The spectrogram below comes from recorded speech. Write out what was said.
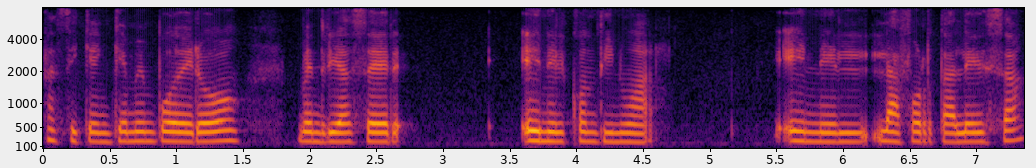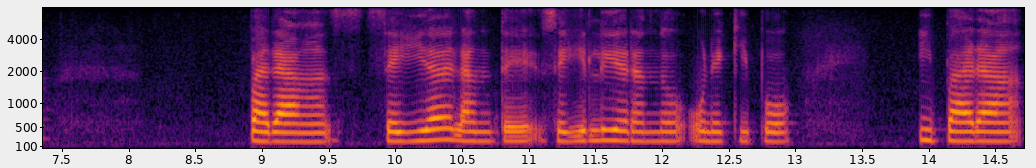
Así que en qué me empoderó vendría a ser en el continuar, en el, la fortaleza para seguir adelante, seguir liderando un equipo y para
